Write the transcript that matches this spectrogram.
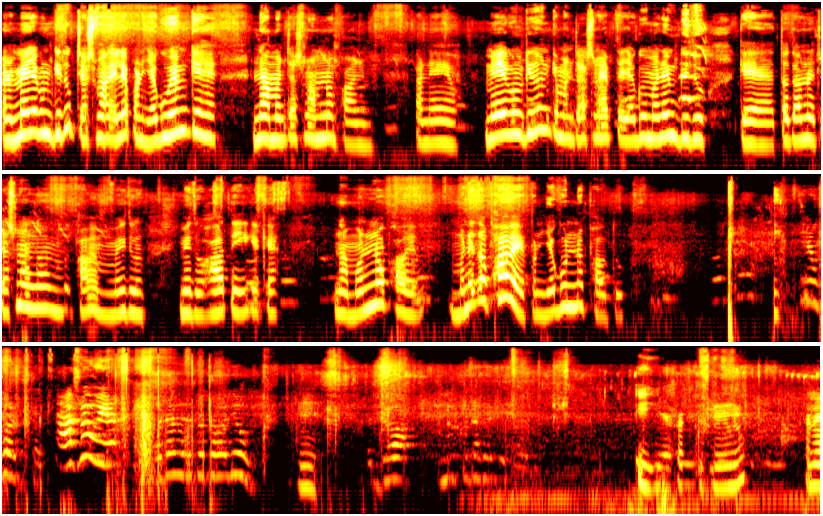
અને મેં પણ કીધું કે ચશ્મા એટલે પણ યગુ એમ કહે, ના, મને ચશ્મા ન ફાવે. અને મેં જગુને કીધું ને કે મને ચશ્મા આપતા. યગુ મને એમ કીધું કે, તો તમને ચશ્મા ફાવે? મેં કીધું, મેં તો હા. તે કે કે ના મને ન ફાવે. મને તો ફાવે પણ યગુન ન ફાવતું. અને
